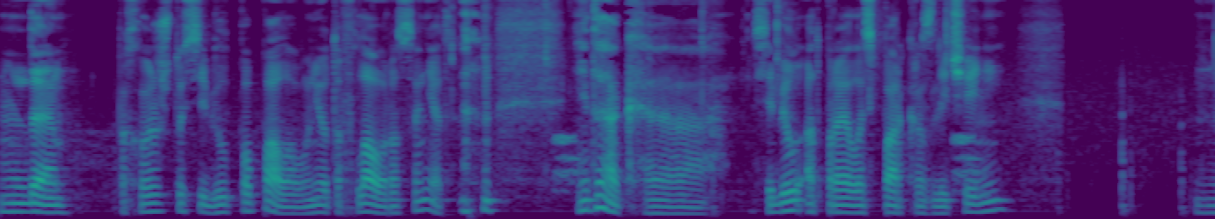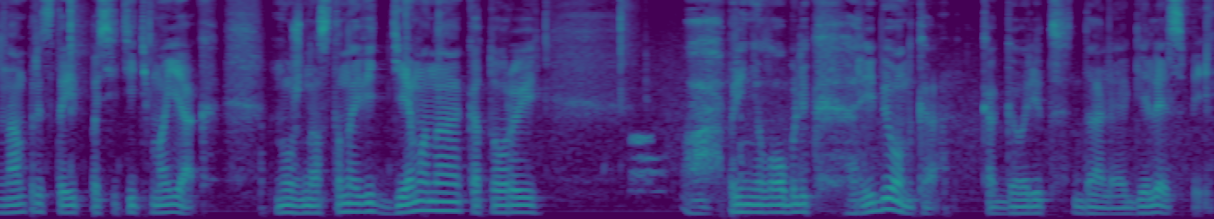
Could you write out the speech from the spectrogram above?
Да, похоже, что Сибил попала, у нее-то Флауроса нет. Итак, э, Сибил отправилась в парк развлечений, нам предстоит посетить маяк. Нужно остановить демона, который а, принял облик ребенка, как говорит далее Гелеспий.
